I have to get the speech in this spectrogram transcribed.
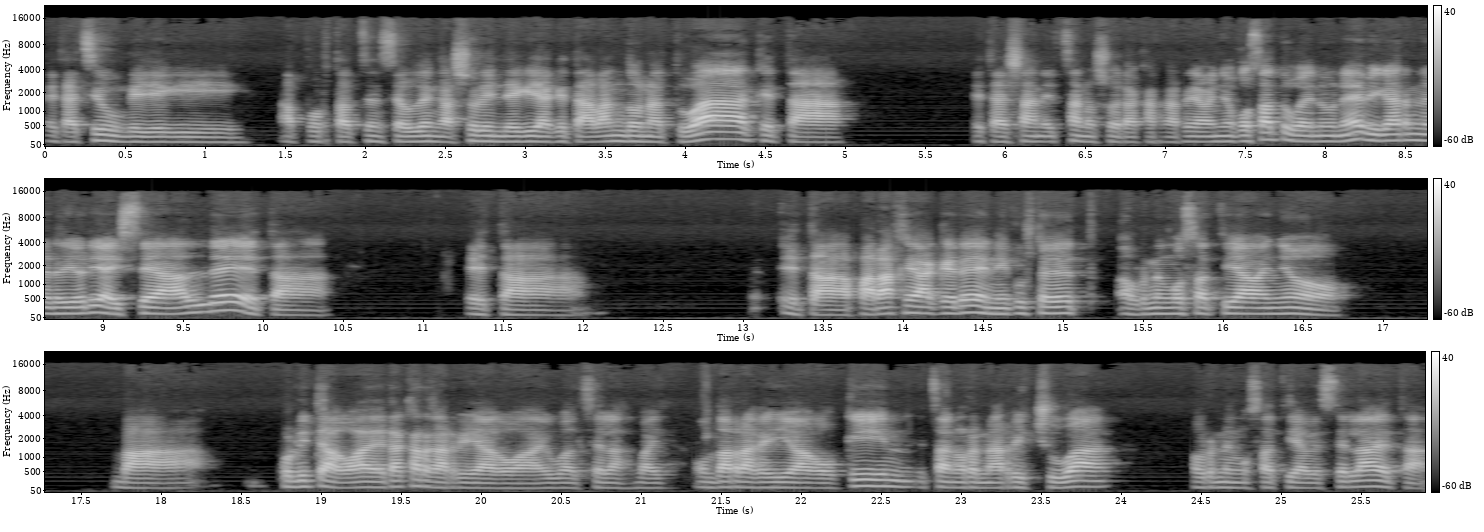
eta ez zigun gehiagi aportatzen zeuden gasolindegiak eta abandonatuak, eta eta esan etzan oso erakargarria, baina gozatu genuen, eh? bigarren erdi hori aizea alde, eta eta eta parajeak ere nik uste dut aurren gozatia baino ba, politagoa, erakargarriagoa igualtzela, bai, ondarra gehiagokin, etzan horren arritsua, aurren gozatia bezala, eta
